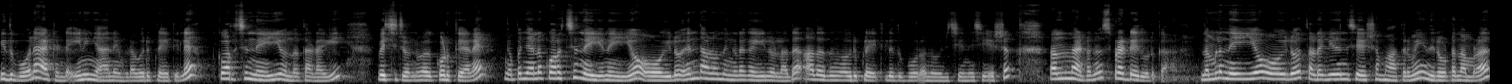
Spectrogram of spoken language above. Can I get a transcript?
ഇതുപോലെ ആയിട്ടുണ്ട്. ഇനി ഞാൻ ഇവിടെ ഒരു പ്ലേറ്റിൽ കുറച്ച് നെയ്യ് ഒന്ന് തടവി വെച്ചിട്ടുണ്ട് കൊടുക്കുകയാണേ. അപ്പോൾ ഞാൻ കുറച്ച് നെയ്യ് നെയ്യോ ഓയിലോ എന്താണോ നിങ്ങളുടെ കയ്യിലുള്ളത് അതത് ഒരു പ്ലേറ്റിൽ ഇതുപോലെ ഒന്ന് ഒഴിച്ചതിന് ശേഷം നന്നായിട്ടൊന്ന് സ്പ്രെഡ് ചെയ്ത് കൊടുക്കുക. നമ്മൾ നെയ്യോ ഓയിലോ തടവിയതിന് ശേഷം മാത്രമേ ഇതിലോട്ട് നമ്മൾ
